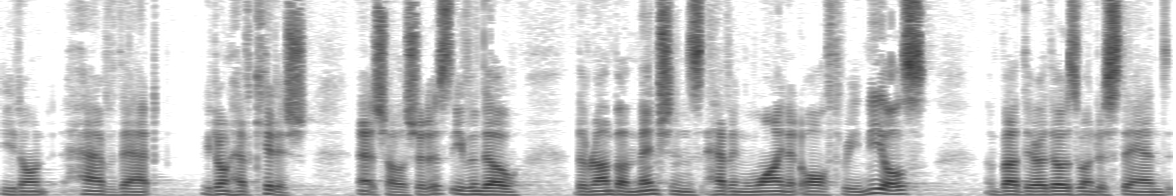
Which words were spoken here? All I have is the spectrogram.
you don't have that, you don't have Kiddush at Shalosh even though the Rambam mentions having wine at all three meals but there are those who understand,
